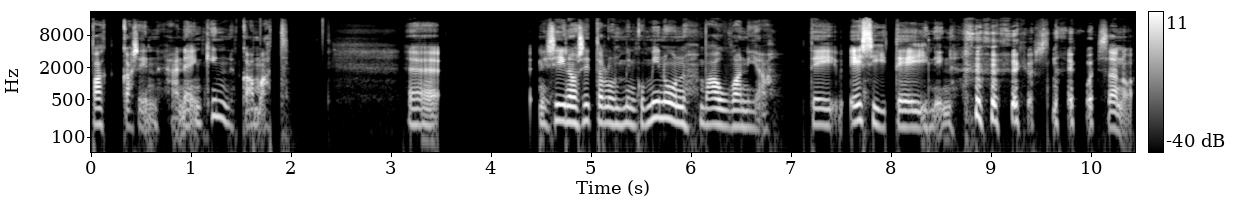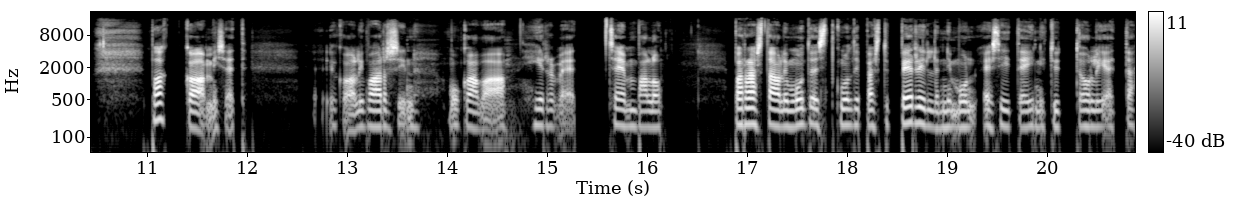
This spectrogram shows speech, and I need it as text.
pakkasin hänenkin kamat. Öö, niin siinä on sitten ollut niin minun vauvan ja tei, esiteinin, jos näin voi sanoa, pakkaamiset, joka oli varsin mukavaa, hirveä tsempalo. Parasta oli muuten sitten, kun oltiin päästy perille, niin mun esiteini tyttö oli, että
